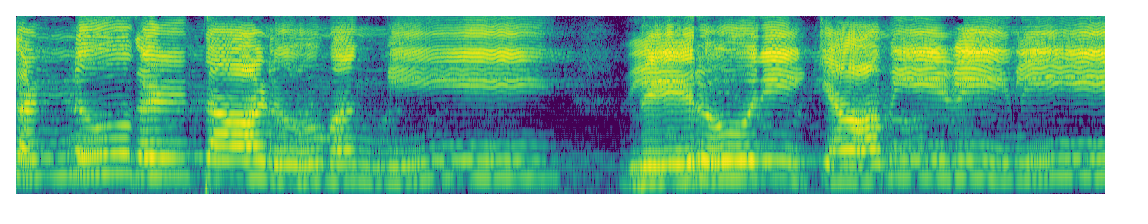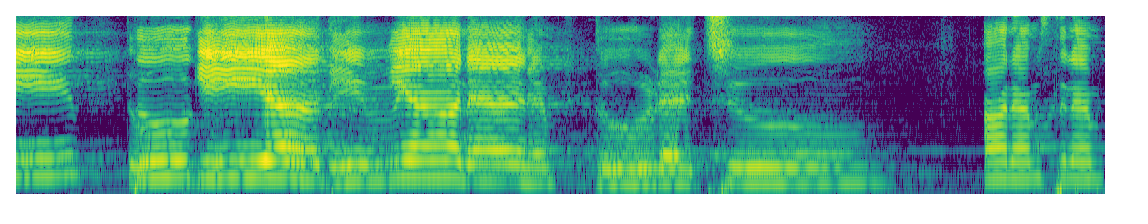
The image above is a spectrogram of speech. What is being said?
കണ്ണുകൾ താണുമങ്ങി വേറോനിക്കാമിഴി നീർ തൂകിയ ദിവ്യാനനം തുടച്ചു. ആറാം സ്ഥലം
